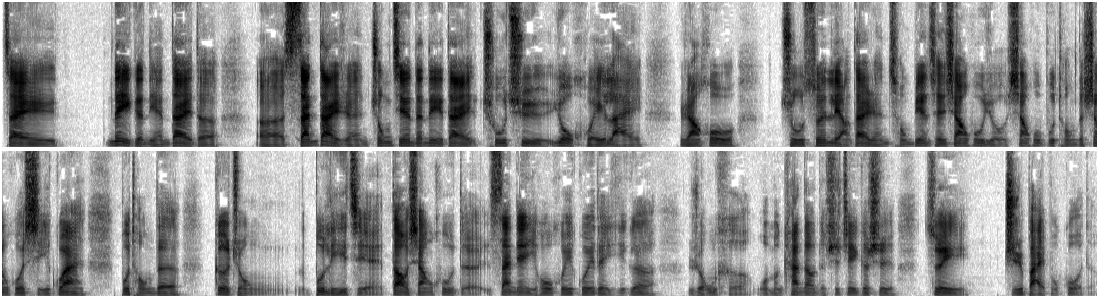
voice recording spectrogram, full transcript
在那个年代的。呃，三代人中间的那一代出去又回来，然后祖孙两代人从变成相互有相互不同的生活习惯、不同的各种不理解，到相互的三年以后回归的一个融合，我们看到的是这个是最直白不过的。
